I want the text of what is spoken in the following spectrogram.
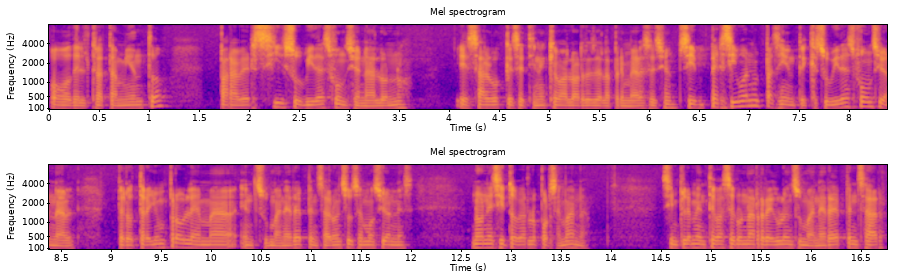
o del tratamiento para ver si su vida es funcional o no. Es algo que se tiene que evaluar desde la primera sesión. Si percibo en mi paciente que su vida es funcional, pero trae un problema en su manera de pensar o en sus emociones, no necesito verlo por semana. Simplemente va a ser un arreglo en su manera de pensar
